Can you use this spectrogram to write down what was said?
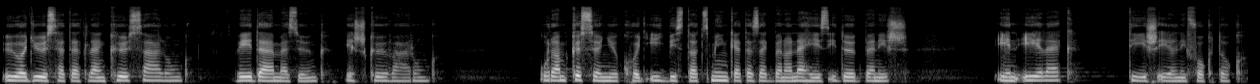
Ő a győzhetetlen kőszálunk, védelmezünk és kővárunk. Uram, köszönjük, hogy így biztatsz minket ezekben a nehéz időkben is. Én élek, ti is élni fogtok.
